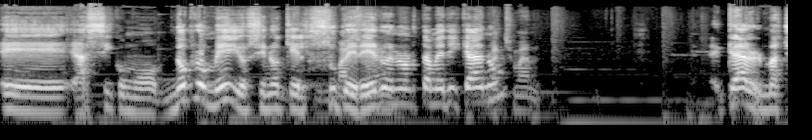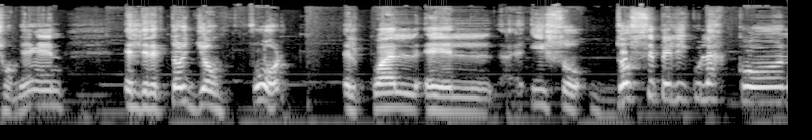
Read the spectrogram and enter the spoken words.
eh, así como, no promedio, sino que el Macho superhéroe man. norteamericano. Macho man. Eh, Claro, el macho man. El director John Ford, el cual él hizo 12 películas con.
